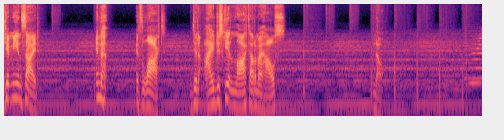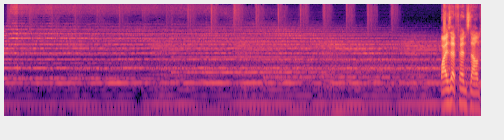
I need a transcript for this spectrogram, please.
Get me inside. In the... It's locked. Did I just get locked out of my house? No. Why is that fence down?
